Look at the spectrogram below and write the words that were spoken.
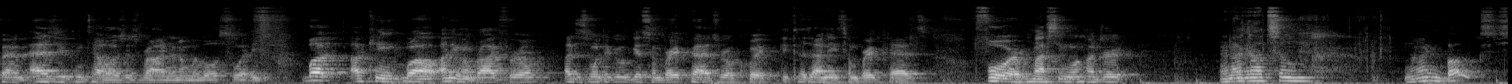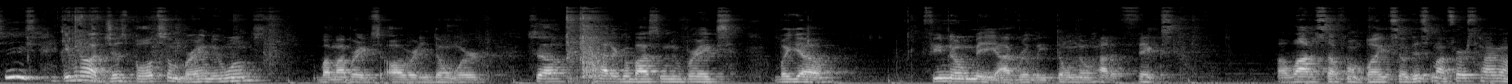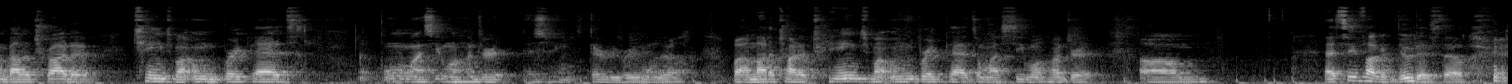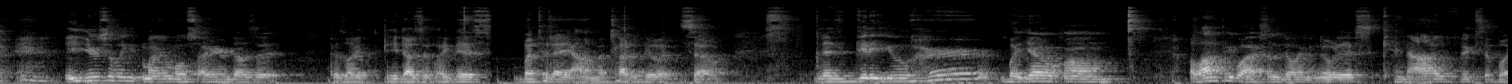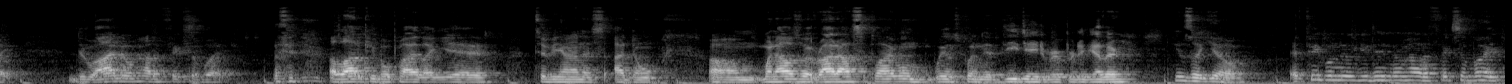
fam? As you can tell, I was just riding. I'm a little sweaty. But I can't, well, I didn't even ride for real. I just went to go get some brake pads real quick because I need some brake pads for my C100. And I got some nine bucks. Jeez. Even though I just bought some brand new ones, but my brakes already don't work. So I had to go buy some new brakes. But yo, if you know me, I really don't know how to fix a lot of stuff on bikes. So this is my first time I'm about to try to change my own brake pads on my C100. This thing's dirty right now though. But I'm about to try to change my own brake pads on my C100. Um, let's see if I can do this though. usually my Imo Sire does it because like he does it like this. But today I'm gonna try to do it. So let's get it you heard. But yo, um, a lot of people actually don't even this. Can I fix a bike? Do I know how to fix a bike? a lot of people probably like, yeah, to be honest, I don't. Um, when I was with Ride Out Supply, when we was putting the DJ the Ripper together, he was like, yo, if people knew you didn't know how to fix a bike,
